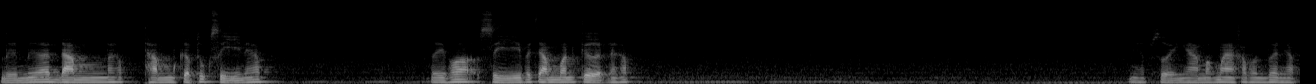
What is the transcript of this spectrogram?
หรือเนื้อดำนะครับทำเกือบทุกสีนะครับ โดยเฉพาะสีประจำวันเกิดนะครับ นี่ครับสวยงามมาก ๆ ครับเพื่อน ๆ ครับ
